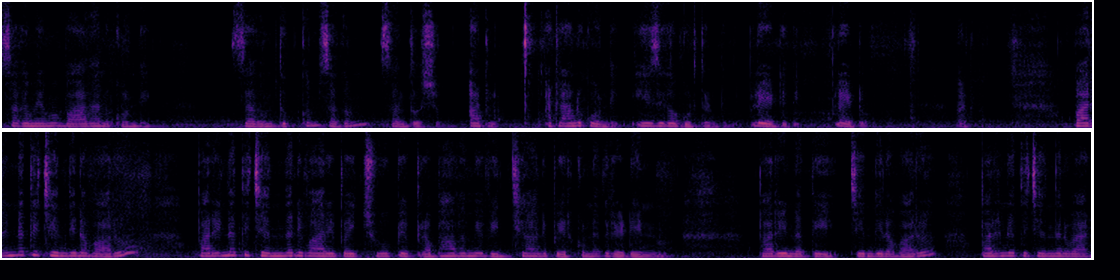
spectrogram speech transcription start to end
సగమేమో బాధ అనుకోండి. సగం దుఃఖం సగం సంతోషం. అట్లా అట్లా అనుకోండి ఈజీగా గుర్తుంటుంది. ప్లేట్ ఇది ప్లేటో. అట్లా. పరిణతి చెందిన వారు పరిణతి చెందని వారిపై చూపే ప్రభావమే విద్య అని పేర్కొన్నది రెడెన్. పరిణతి చెందిన వారు పరిణతి చెందిన వారి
